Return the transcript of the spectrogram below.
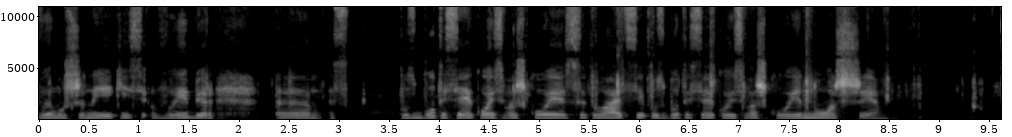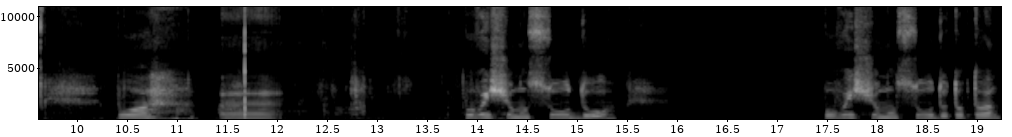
вимушений якийсь вибір. е, Позбутися якоїсь важкої ситуації, позбутися якоїсь важкої ноші. По, е, по вищому суду. По вищому суду. Тобто,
